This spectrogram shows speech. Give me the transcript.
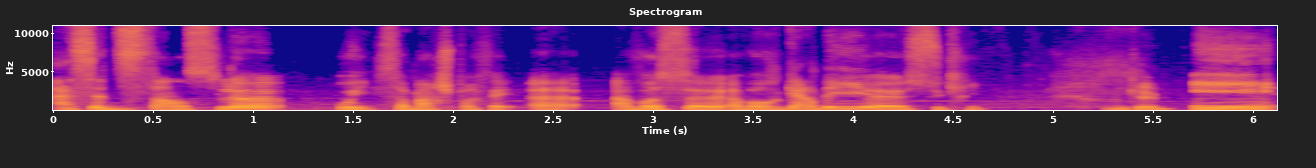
à cette distance-là, oui, ça marche parfait. Euh, elle, va se, elle va regarder euh, Sucri. OK. Et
